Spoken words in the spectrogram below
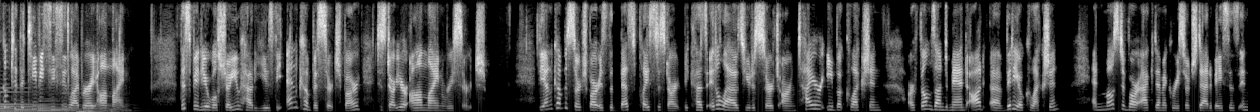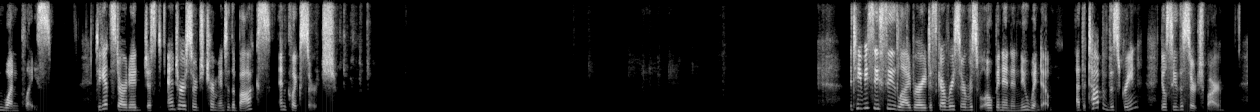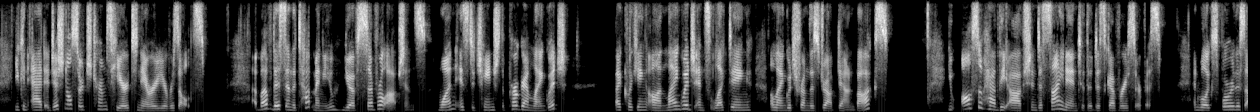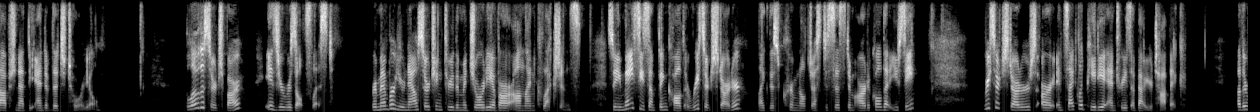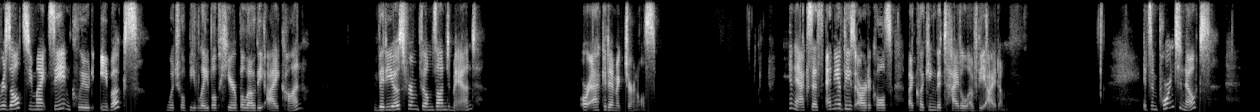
Welcome to the TVCC Library Online. This video will show you how to use the NCompass search bar to start your online research. The NCompass search bar is the best place to start because it allows you to search our entire ebook collection, our Films on Demand uh, video collection, and most of our academic research databases in one place. To get started, just enter a search term into the box and click search. The TVCC Library Discovery Service will open in a new window. At the top of the screen, you'll see the search bar. You can add additional search terms here to narrow your results. Above this in the top menu, you have several options. One is to change the program language by clicking on language and selecting a language from this drop-down box. You also have the option to sign in to the Discovery Service, and we'll explore this option at the end of the tutorial. Below the search bar is your results list. Remember, you're now searching through the majority of our online collections. So you may see something called a research starter, like this criminal justice system article that you see. Research starters are encyclopedia entries about your topic. Other results you might see include ebooks, which will be labeled here below the icon, videos from Films on Demand, or academic journals. You can access any of these articles by clicking the title of the item. It's important to note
